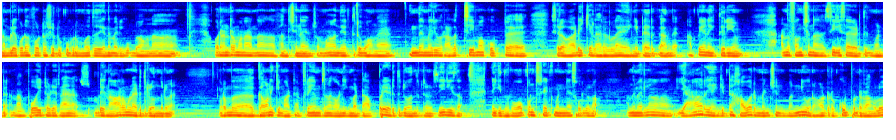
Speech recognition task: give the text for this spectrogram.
நம்மளே கூட ஃபோட்டோ ஷூட்டு கூப்பிடும்போது எந்த மாதிரி கூப்பிடுவாங்கன்னா ஒரு ரெண்டரை மணி நேரம் தான் ஃபங்க்ஷனு சும்மா வந்து எடுத்துகிட்டு போங்க. இந்தமாரி ஒரு அலட்சியமாக கூப்பிட்ட சில வாடிக்கையாளர்கள்லாம் என்கிட்ட இருக்காங்க. அப்போ எனக்கு தெரியும் அந்த ஃபங்க்ஷன் நான் சீரியஸாக எடுத்துக்க மாட்டேன். நான் போயிட்டு அப்படியே ரே அப்படியே நார்மலாக எடுத்துகிட்டு வந்துடுவேன் ரொம்ப கவனிக்க மாட்டேன். ஃப்ரேம்ஸ்லாம் கவனிக்க மாட்டேன். அப்படியே எடுத்துகிட்டு வந்துட்டேன். சீரியஸாக இன்றைக்கி இது ஒரு ஓப்பன் ஸ்டேட்மெண்ட்னே சொல்லலாம். அந்த மாதிரிலாம் யார் என்கிட்ட ஹவர் மென்ஷன் பண்ணி ஒரு ஆர்டரை கூப்பிடுறாங்களோ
